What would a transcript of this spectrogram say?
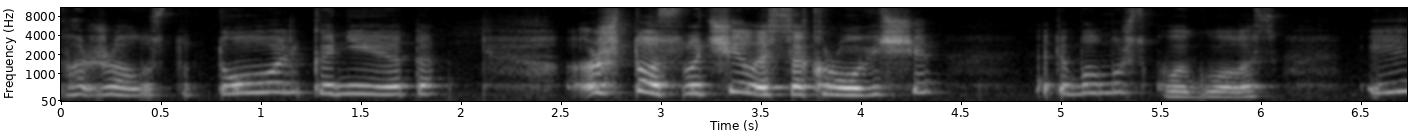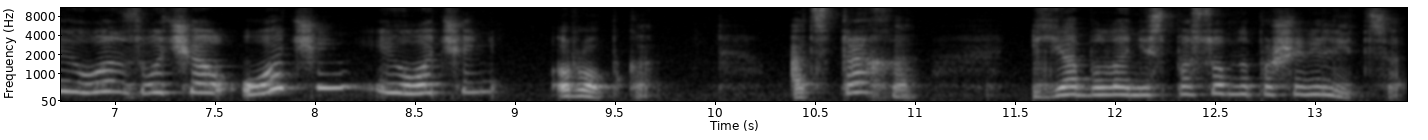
пожалуйста, только не это!» «Что случилось, сокровище?» Это был мужской голос, и он звучал очень и очень робко. От страха я была не способна пошевелиться.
